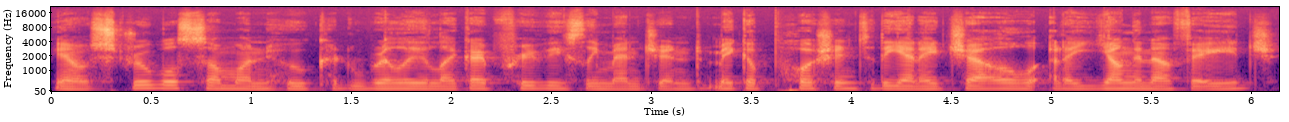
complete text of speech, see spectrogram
you know, Struble's someone who could really, like I previously mentioned, make a push into the NHL at a young enough age.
